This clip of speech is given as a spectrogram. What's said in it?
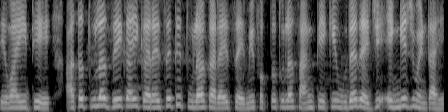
तेव्हा इथे आता तुला जे काही करायचं आहे ते तुला करायचं आहे मी फक्त तुला सांगते की उद्या त्याची एंगेजमेंट आहे.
